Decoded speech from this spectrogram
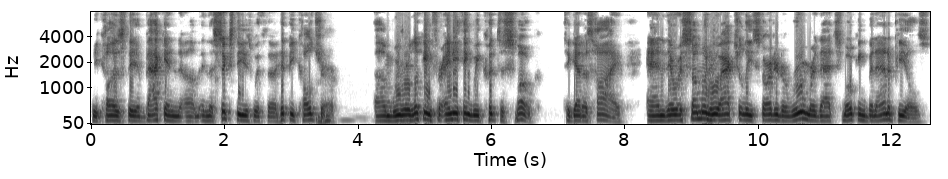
because they back in um, in the '60s with the hippie culture, um, we were looking for anything we could to smoke to get us high. And there was someone who actually started a rumor that smoking banana peels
